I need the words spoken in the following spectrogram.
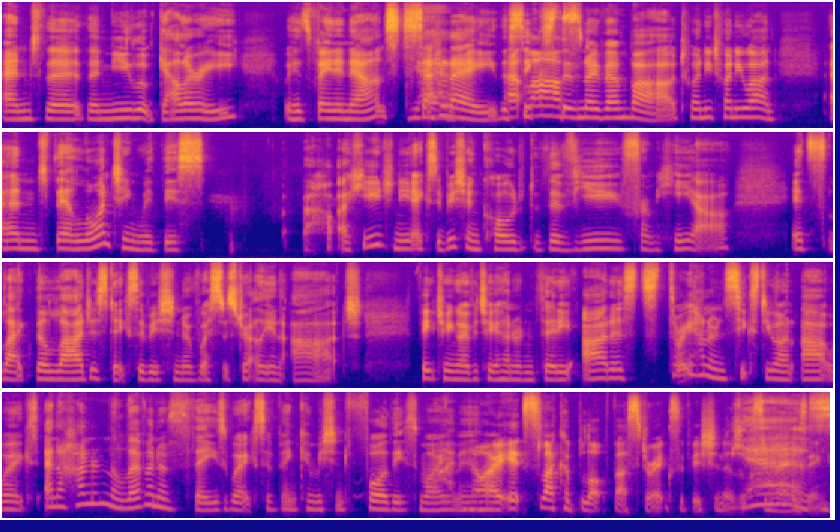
and the, the new look gallery has been announced Yeah, Saturday, the 6th last. of November, 2021. And they're launching with this a huge new exhibition called The View from Here. It's like the largest exhibition of West Australian art, featuring over 230 artists, 361 artworks, and 111 of these works have been commissioned for this moment. No, it's like a blockbuster exhibition. It looks amazing.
